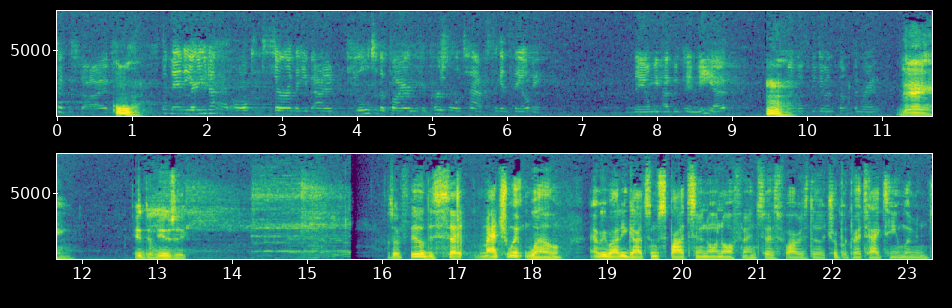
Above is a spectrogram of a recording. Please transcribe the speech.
step aside. Ooh. But Mandy, are you not at all concerned that you've added fuel to the fire with your personal attacks against Naomi? Naomi hasn't pinned me yet. Mm. I must be doing something right. Dang. Hit the music. So field is set. Match went well. Everybody got some spots in on offense as far as the triple threat tag team women's.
